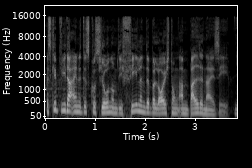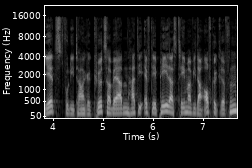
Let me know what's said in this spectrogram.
Es gibt wieder eine Diskussion um die fehlende Beleuchtung am Baldeneysee. Jetzt, wo die Tage kürzer werden, hat die FDP das Thema wieder aufgegriffen.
